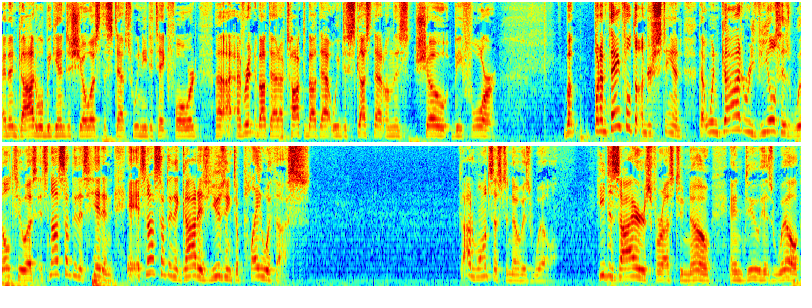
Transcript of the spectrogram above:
And then God will begin to show us the steps we need to take forward. Uh, I've written about that. I've talked about that. We've discussed that on this show before. But, but I'm thankful to understand that when God reveals His will to us, it's not something that's hidden. It's not something that God is using to play with us. God wants us to know His will. He desires for us to know and do His will.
